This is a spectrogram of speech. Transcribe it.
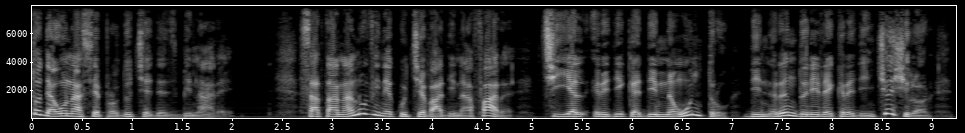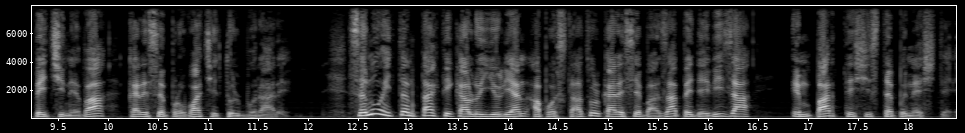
totdeauna se produce dezbinare. Satana nu vine cu ceva din afară, ci el ridică dinăuntru, din rândurile credincioșilor, pe cineva care să provoace tulburare. Să nu uităm tactica lui Iulian Apostatul care se baza pe deviza împarte și stăpânește.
